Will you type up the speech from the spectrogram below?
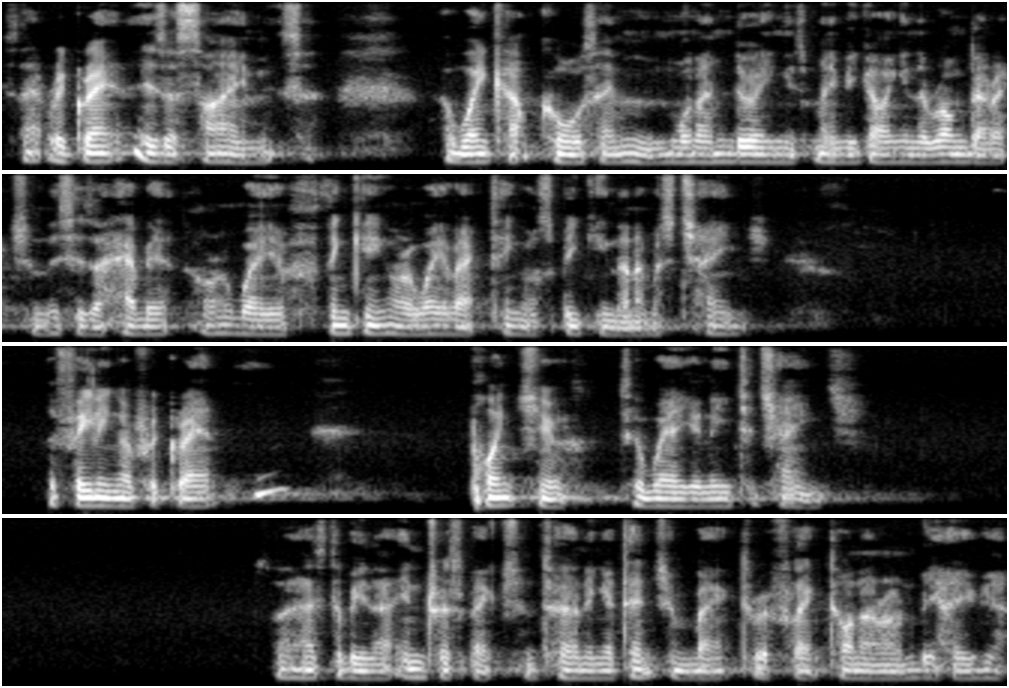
So that regret is a sign, it's a wake up call saying mm, what I'm doing is maybe going in the wrong direction. This is a habit or a way of thinking or a way of acting or speaking that I must change. The feeling of regret points you to where you need to change. So there has to be that introspection, turning attention back to reflect on our own behavior.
